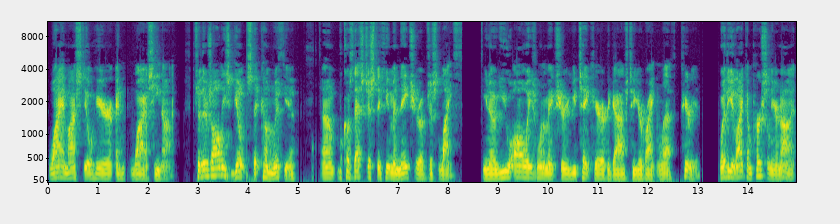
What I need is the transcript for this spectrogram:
why am I still here and why is he not? So there's all these guilts that come with you um, because that's just the human nature of just life. You know, you always want to make sure you take care of the guys to your right and left, period. Whether you like them personally or not,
